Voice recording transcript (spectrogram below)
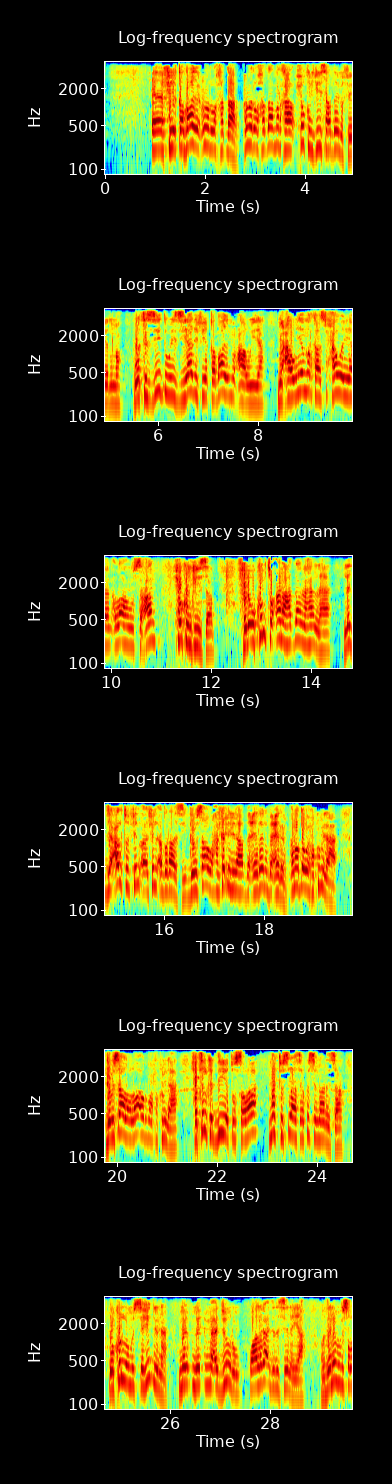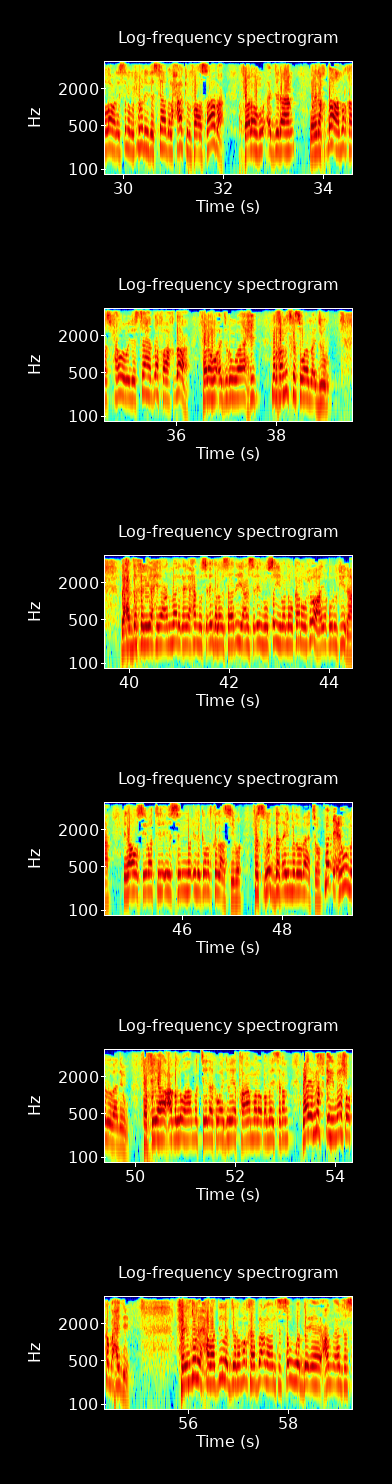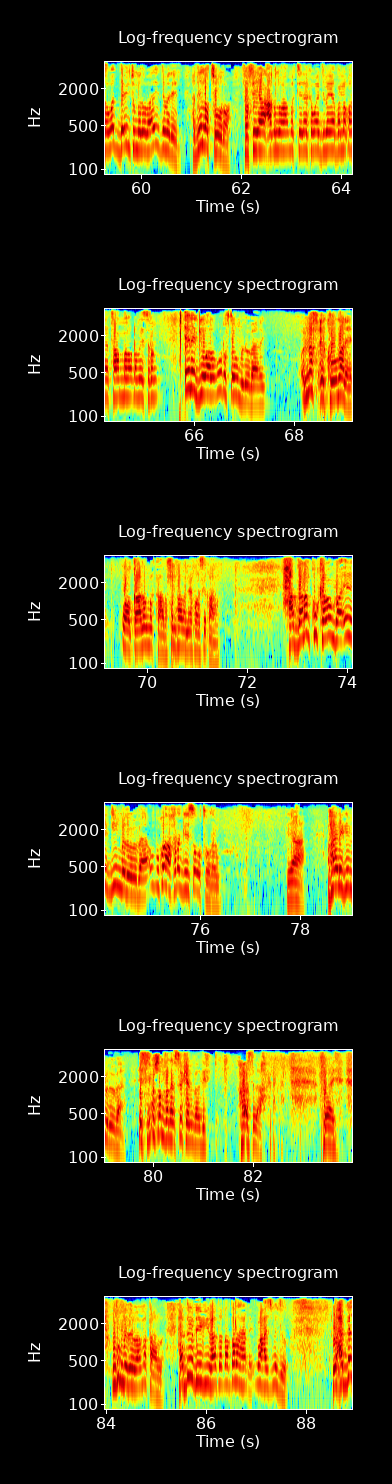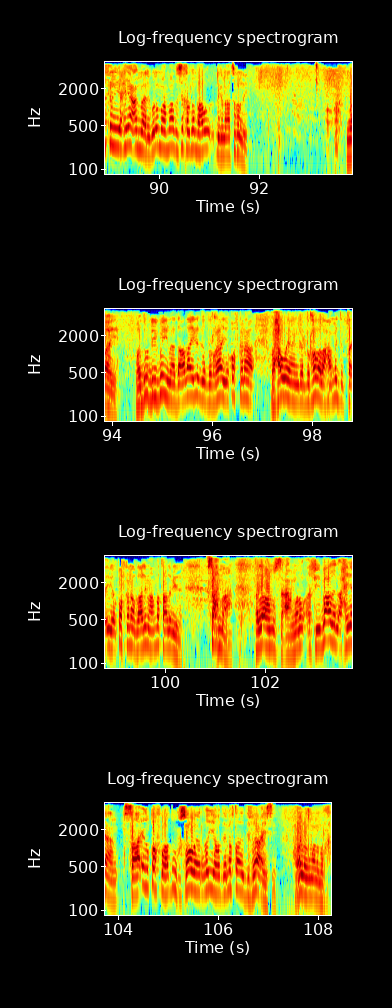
آه، في قضايا عمر وخطاب عمر وخطاب مرخى حكم كيسا في فيرنه وتزيد وزيادة في قضايا معاوية. معاوية مرخى سحاويا الله سعان حكم كيسا فلو كنت أنا هدام هلها لجعلت في الأدراس. قوساء وحنكد لها بعيرين بعيرين أنا أضوى حكم لها. قوساء لا أرمى حكم لها. فتلك الدية الصواة مكتو سلاسة كسنانسة وكل مستهدنا مأجور. والغاجر سينيه alayhi wasallam wuxuu yiri istahad al-hakim fa asaba falahu ajran wa in akhda marqa subhanahu wa ta'ala fa akhda falahu ajrun wahid marqa mid kasto waa ma'jur وحدثني يحيى عن مالك عن بن سعيد الأنصاري عن سعيد المصيب أنه كان وحوها يقول فيها إذا أصيبت السن إلى قبر خلاصيبه فاسودت أي مذوباته ما دعوا مذوباته ففيها عقلها مكتيدا كواجبية تامل ودميسرن واي نفعي ماشو fain durixa haddii la jaro markaa bacda an tasawada intuu madoobaaday dabadeed haddii la tuuro fa fiiha caqluhaa magteeda ka waajibaya danoqda taaman oo dhammaystiran inagii waa lagu dhufta u madoobaaday nafci kuuma le waa qaadan magtaada shantaada neef waa iska qaadan. Haddana ku kaban baa inagii madoobaa unbu ku aakhiro geyso u tuuray. Y waa inagii madoobaa isma shanta neef iska madoobaa ma taalo hadduu dhiigi hata dhabtaran hadhay waxa isma jiro وحدثني يحيى عن مالك ولما ما هذا شيخ لما هو دغناته كلي واي waduu dhiigo yimaado adaa iga gardaraayo qofkana waxa weeyaan gardarrada lahaa ma jirta iyo qofkana zaalimaha ma taalabiina صح ما اللهم استعان في بعض الاحيان صائل قف haduu soo weerqayo de naftaada difaacaysi xoolaha ma marqa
